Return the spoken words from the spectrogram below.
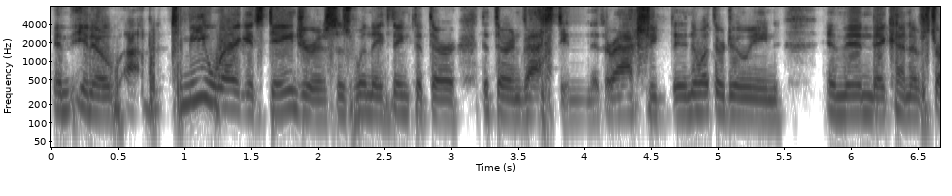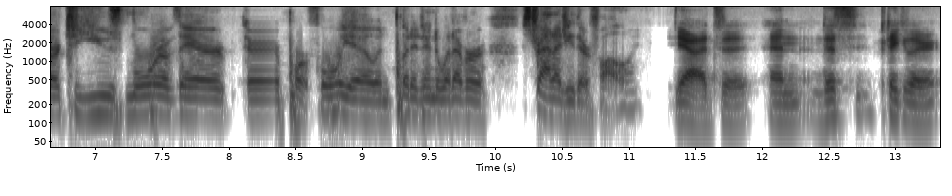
And, you know, uh, but to me, where it gets dangerous is when they think that they're, that they're investing, that they're actually, they know what they're doing. And then they kind of start to use more of their, their portfolio and put it into whatever strategy they're following. Yeah, it's a and this particular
